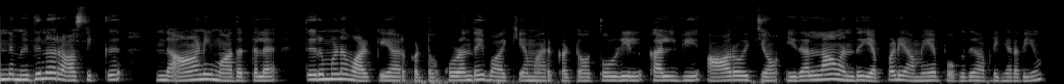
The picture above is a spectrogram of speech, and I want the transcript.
இந்த மிதுன ராசிக்கு இந்த ஆணி மாதத்தில் திருமண வாழ்க்கையாக இருக்கட்டும் குழந்தை பாக்கியமாக இருக்கட்டும் தொழில் கல்வி ஆரோக்கியம் இதெல்லாம் வந்து எப்படி அமைய போகுது அப்படிங்கிறதையும்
